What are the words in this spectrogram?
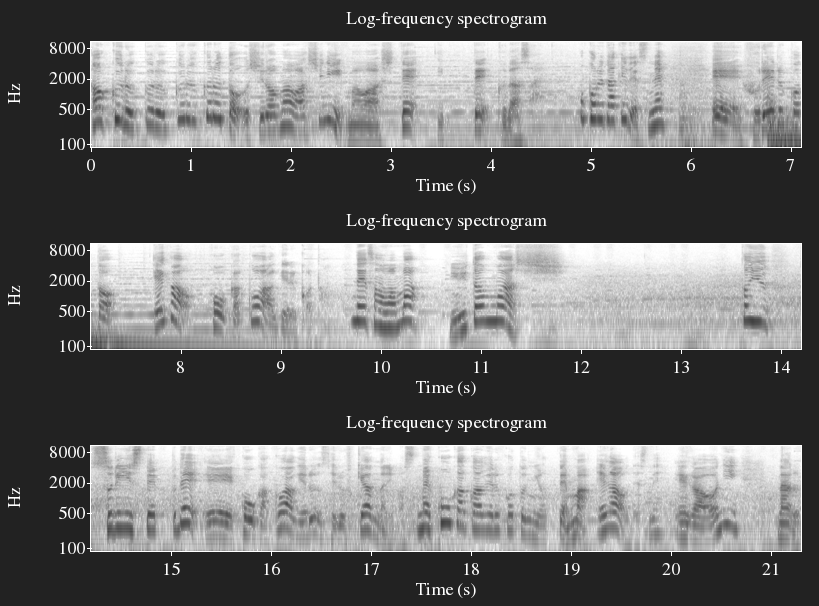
をくるくるくるくると後ろ回しに回していってください。これだけですね。えー、触れること、笑顔、口角を上げること。で、そのまま耳たぶ回し。という3ステップで、えー、口角を上げるセルフケアになります。ね、口角を上げることによって、まあ、笑顔ですね。笑顔になる。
